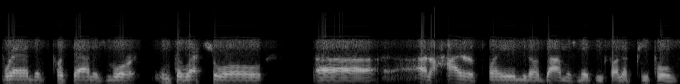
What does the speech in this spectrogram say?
brand of put down as more intellectual uh, on a higher plane. You know, Don was making fun of people's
